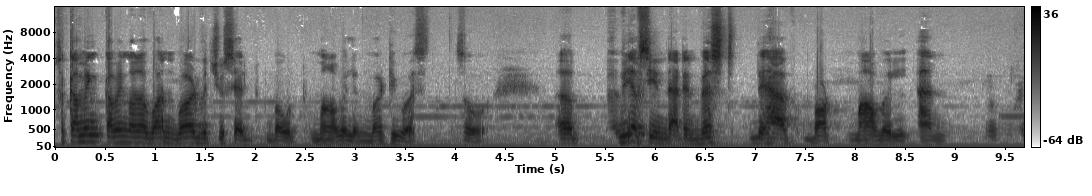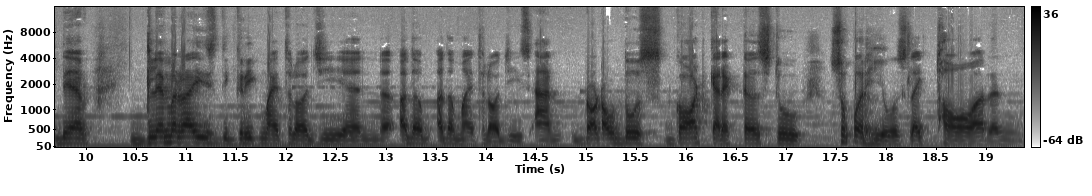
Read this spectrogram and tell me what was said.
So coming coming on a one word which you said about Marvel and multiverse. So uh, we have seen that in West they have brought Marvel and they have glamorized the Greek mythology and other other mythologies and brought out those god characters to superheroes like Thor and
